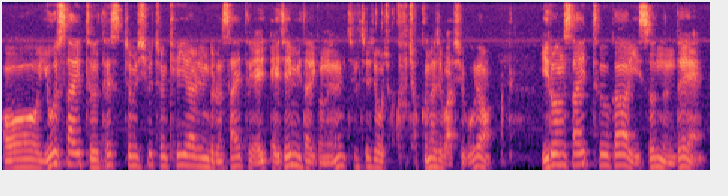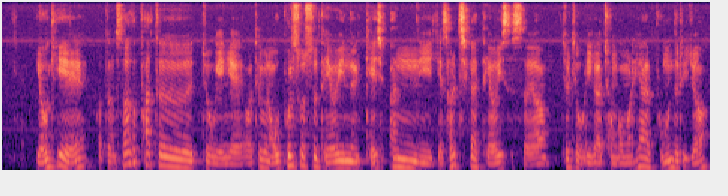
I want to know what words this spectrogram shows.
어, 요 사이트 test.co.kr이라는 그런 사이트 예제입니다. 이거는 실제적으로 접근, 접근하지 마시고요. 이런 사이트가 있었는데 여기에 어떤 third party 쪽에 이게 어떻게 보면 open source 되어 있는 게시판이 이게 설치가 되어 있었어요. 실제 우리가 점검을 해야 할 부분들이죠.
